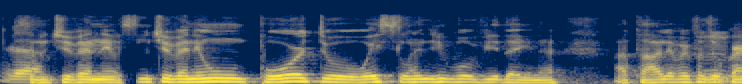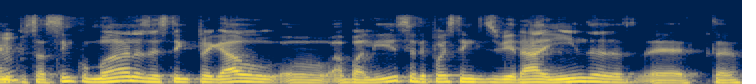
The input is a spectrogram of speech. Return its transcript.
se, É. não tiver nenhum, se não tiver nenhum porto Wasteland envolvido aí, né? A Thalia vai fazer o Uhum. carne custar 5 manas, aí você tem que pegar o, o- a balista, depois tem que desvirar ainda. É, tá.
